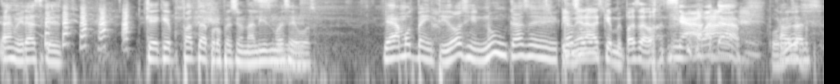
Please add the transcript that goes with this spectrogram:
Ah, mira, es que. qué, qué falta de profesionalismo ese vos. Llevamos 22 y nunca hace caso. Primera vez que me pasa. vos. Ya, aguanta. Por. Dios.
